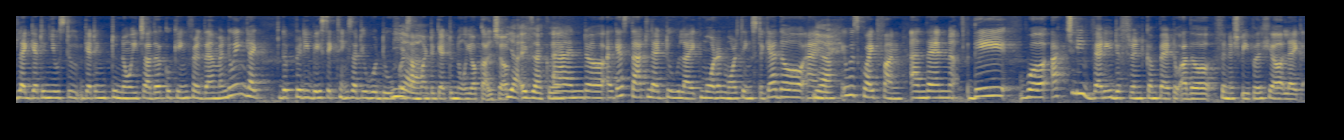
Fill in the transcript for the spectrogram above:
like getting used to getting to know each other, cooking for them, and doing like the pretty basic things that you would do for Yeah. someone to get to know your culture. Yeah, exactly. And uh, I guess that led to like more and more things together, and Yeah. it was quite fun. And then they were actually very different compared to other Finnish people here. Like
